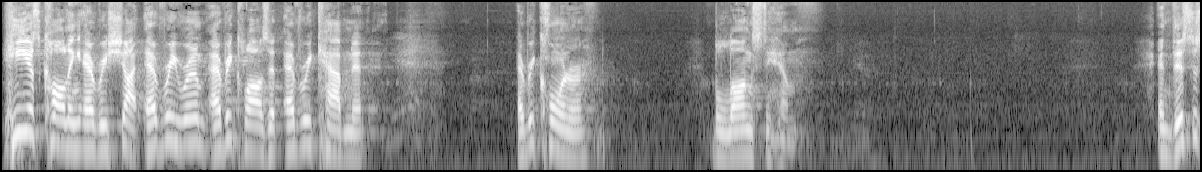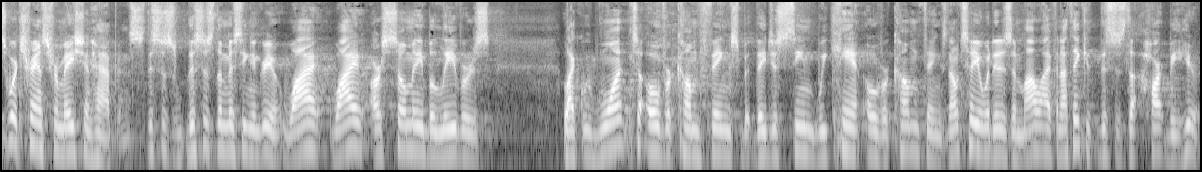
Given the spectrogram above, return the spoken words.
he is calling every shot, every room, every closet, every cabinet, every corner belongs to him. And this is where transformation happens. This is, this is the missing ingredient. Why, why are so many believers like we want to overcome things, but they just seem we can't overcome things? And I'll tell you what it is in my life, and I think this is the heartbeat here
